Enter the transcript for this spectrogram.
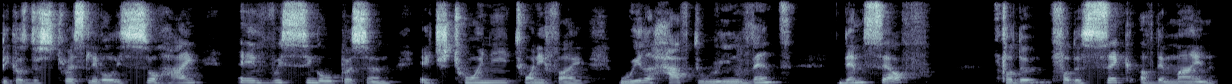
because the stress level is so high every single person age 20 25 will have to reinvent themselves for the for the sake of their mind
